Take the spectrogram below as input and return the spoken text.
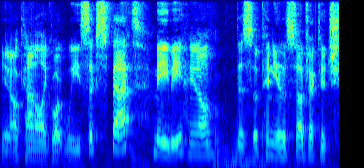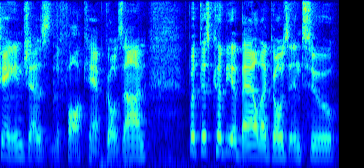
you know, kind of like what we suspect, maybe, you know, this opinion is subject to change as the fall camp goes on, but this could be a battle that goes into,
